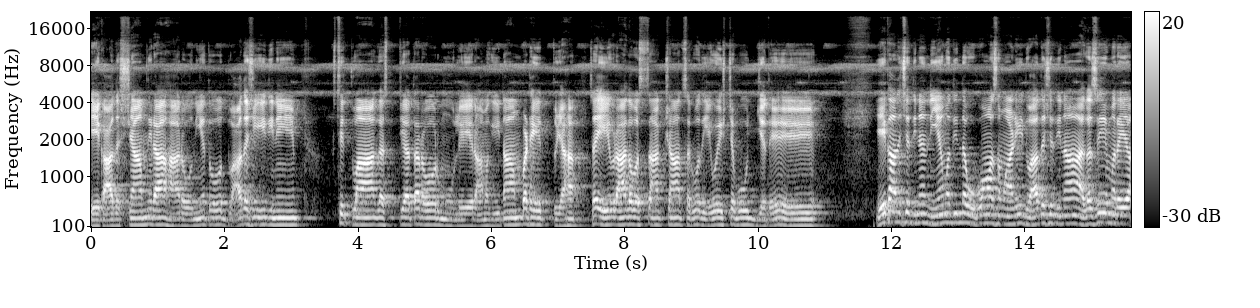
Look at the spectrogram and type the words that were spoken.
ಏಕಾದಶ್ಯಾಂ ನಿರಾಹಾರೋ ನಿಯತೋ ದ್ವಾದಶೀ ದಿನೇ. ಸ್ಥಿತ್ವಾಗಸ್ತ್ಯತರೋರ್ಮೂಲೆ ರಾಮಗೀತಾಂ ಪಠೇತ್ತು ಯಃ. ಸ ಏವ ರಾಘವ ಸಾಕ್ಷಾತ್ ಸರ್ವದೇವೈಶ್ಚ ಪೂಜ್ಯತೆ. ಏಕಾದಶ ದಿನ ನಿಯಮದಿಂದ ಉಪವಾಸ ಮಾಡಿ ದ್ವಾದಶ ದಿನ ಅಗಸೆ ಮರೆಯ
